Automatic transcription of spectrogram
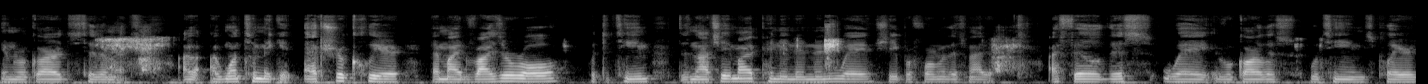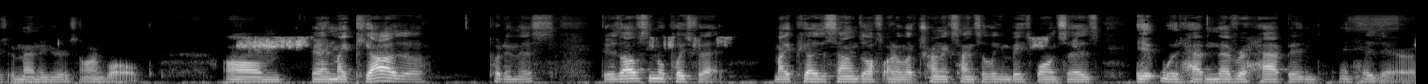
in regards to the Mets. I, I want to make it extra clear that my advisor role with the team does not shape my opinion in any way, shape, or form of this matter. I feel this way regardless what teams, players, or managers are involved. Um, and Mike Piazza put in this. There's obviously no place for that. Mike Piazza sounds off on electronic sign stealing in baseball and says it would have never happened in his era.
